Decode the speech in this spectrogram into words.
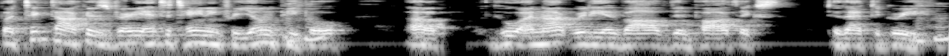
but TikTok is very entertaining for young mm-hmm. people mm-hmm. uh, who are not really involved in politics to that degree. Mm-hmm.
